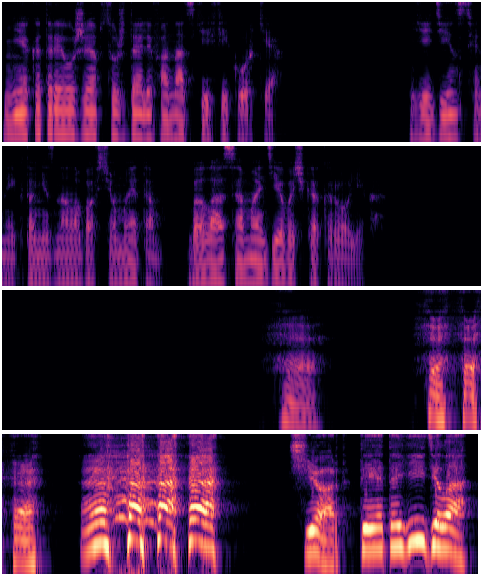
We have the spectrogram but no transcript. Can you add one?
Некоторые уже обсуждали фанатские фигурки. Единственной, кто не знал обо всем этом, была сама девочка-кролик. Ха. Ха-ха-ха. Ха-ха-ха! Чёрт, ты это видела?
